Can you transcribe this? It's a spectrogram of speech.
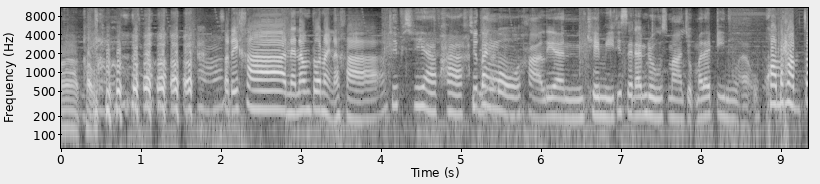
มากครับ สวัสดีค่ะ แนะนำตัวหน่อยนะคะ ชื่อพิชยาภาค่ะชื่อแตงโมค่ะ เรียนเคมีที่เซนต์แอนดรูสมาจบมาได้ปีหนึ่งแล้ว ความประทับใจ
